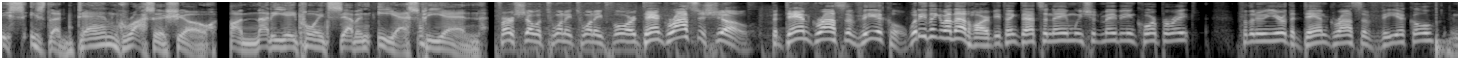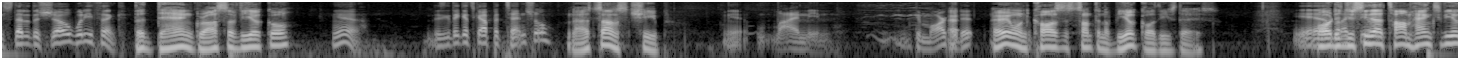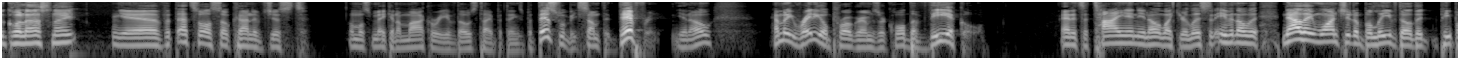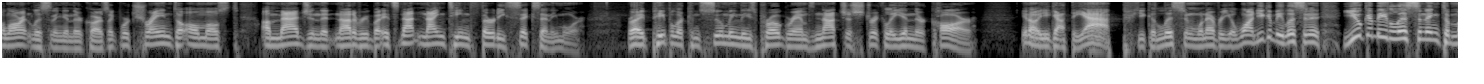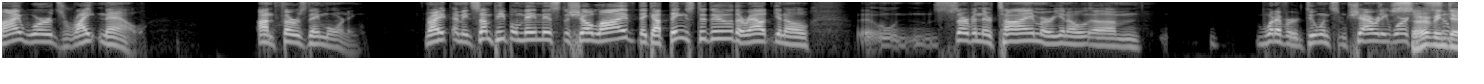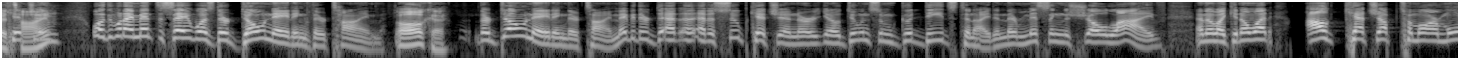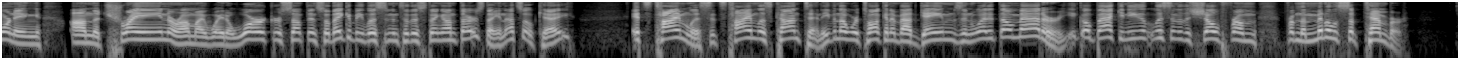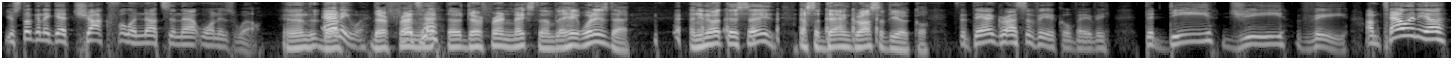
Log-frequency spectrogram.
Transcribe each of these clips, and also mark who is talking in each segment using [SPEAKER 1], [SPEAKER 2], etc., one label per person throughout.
[SPEAKER 1] This is the Dan Graca Show on 98.7 ESPN.
[SPEAKER 2] First show of 2024, Dan Graca Show, the Dan Graca vehicle. What do you think about that, Harv? You think that's a name we should maybe incorporate for the new year? The Dan Graca vehicle instead of the show? What do you think?
[SPEAKER 3] The Dan Graca vehicle?
[SPEAKER 2] Yeah. Do you think it's got potential?
[SPEAKER 3] No, that sounds cheap.
[SPEAKER 2] Yeah. I mean, you can market it.
[SPEAKER 3] Everyone calls something a vehicle these days.
[SPEAKER 2] Yeah.
[SPEAKER 3] oh, did you see that Tom Hanks vehicle last night?
[SPEAKER 2] Yeah, but that's also kind of just almost making a mockery of those type of things. But this would be something different, you know? How many radio programs are called The Vehicle? And it's a tie in, you know, like you're listening. Even though now they want you to believe, though, that people aren't listening in their cars. Like we're trained to almost imagine that not everybody, it's not 1936 anymore, right? People are consuming these programs not just strictly in their car. You know, you got the app. You can listen whenever you want. You could be listening. You could be listening to my words right now on Thursday morning, right? I mean, some people may miss the show live. They got things to do. They're out, you know, serving their time or, you know, um, whatever, doing some charity work.
[SPEAKER 3] Serving their
[SPEAKER 2] kitchen.
[SPEAKER 3] time?
[SPEAKER 2] Well, what I meant to say was they're donating their time.
[SPEAKER 3] Oh, okay.
[SPEAKER 2] They're donating their time. Maybe they're at a, at a soup kitchen or you know doing some good deeds tonight, and they're missing the show live, and they're like, you know what? I'll catch up tomorrow morning on the train or on my way to work or something, so they could be listening to this thing on Thursday, and that's okay. It's timeless. It's timeless content. Even though we're talking about games and what, it don't matter. You go back and you listen to the show from from the middle of September. You're still going to get chock full of nuts in that one as well.
[SPEAKER 3] And then their,
[SPEAKER 2] Anyway,
[SPEAKER 3] their friend, their, their friend next to them, like, hey, what is that? And you know what they say? That's a Dan Graca vehicle.
[SPEAKER 2] It's the Dan Graca vehicle, baby. The DGV. I'm telling you.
